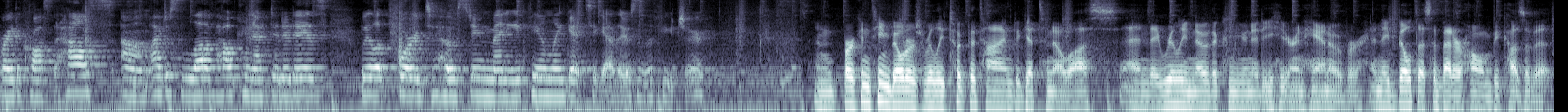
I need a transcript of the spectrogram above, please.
right across the house. Um, I just love how connected it is. We look forward to hosting many family get-togethers in the future. And Burkentine Builders really took the time to get to know us and they really know the community here in Hanover and they built us a better home because of it.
